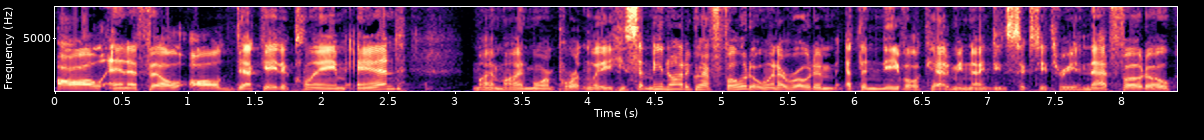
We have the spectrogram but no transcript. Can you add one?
all NFL, all decade acclaim. And, my mind, more importantly, he sent me an autographed photo when I wrote him at the Naval Academy in 1963. And that photo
